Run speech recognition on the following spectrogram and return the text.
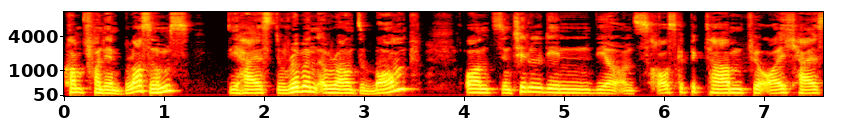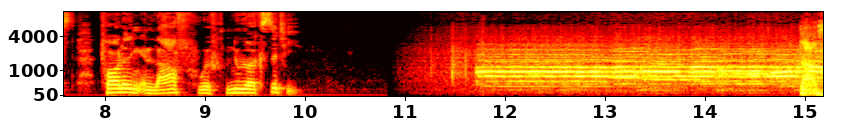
kommt von den Blossoms. Die heißt Ribbon Around the Bomb. Und den Titel, den wir uns rausgepickt haben für euch, heißt Falling in Love with New York City. Das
